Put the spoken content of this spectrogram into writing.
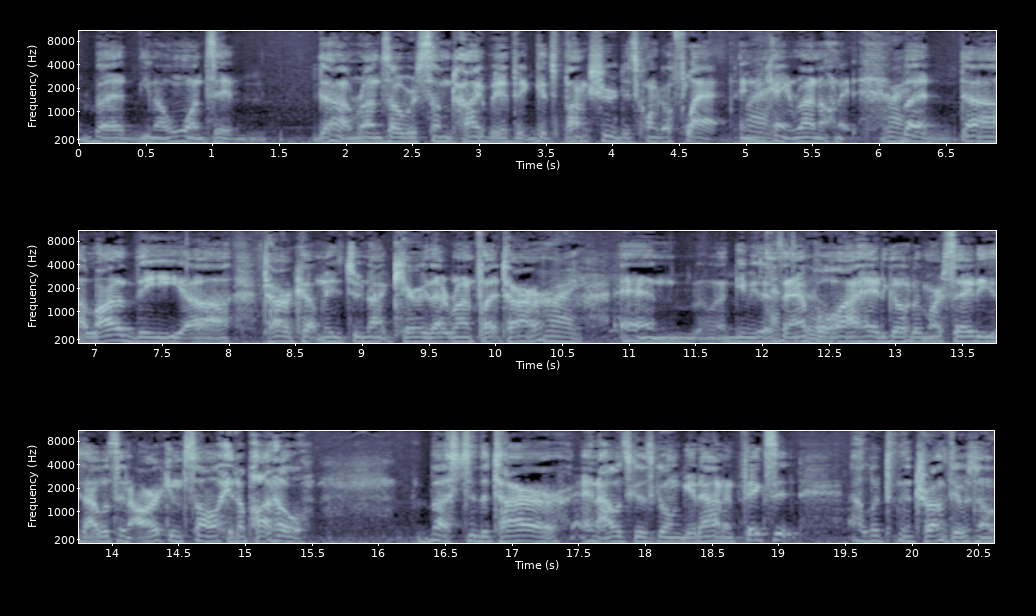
But you know, once it uh, runs over some type, if it gets punctured, it's going to go flat, and Right. you can't run on it. Right. But uh, a lot of the uh, tire companies do not carry that run flat tire. Right. And I'll give you an example. good. I had to go to Mercedes. I was in Arkansas, hit a pothole. busted the tire, and I was just going to get out and fix it. I looked in the trunk; there was no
